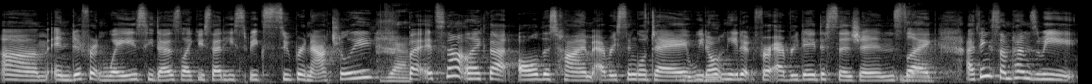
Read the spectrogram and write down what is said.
um, in different ways. He does, like you said, He speaks supernaturally. Yeah. But it's not like that all the time, every single day. We don't need it for everyday decisions. Mm-hmm. Yeah. Like I think sometimes we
